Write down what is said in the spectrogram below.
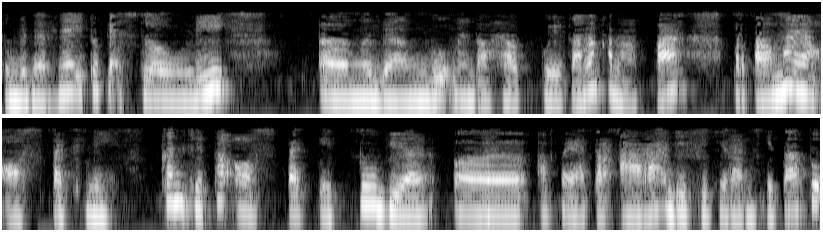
sebenarnya itu kayak slowly eh, ngeganggu mental health gue. Karena kenapa? Pertama yang ospek nih. Kan kita ospek itu biar eh, apa ya terarah di pikiran kita tuh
